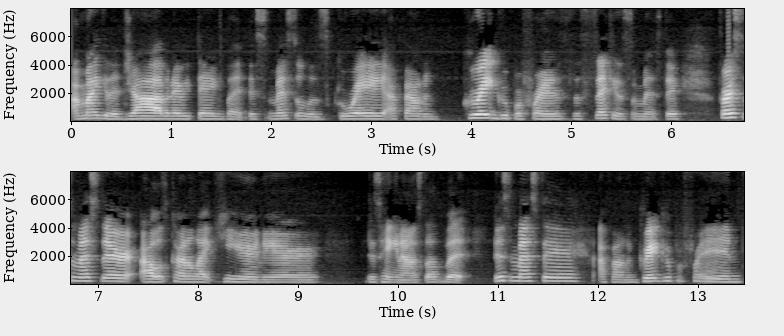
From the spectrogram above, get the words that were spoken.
I might get a job and everything, but this semester was great. I found a great group of friends the second semester. First semester, I was kind of like here and there, just hanging out and stuff. But this semester, I found a great group of friends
